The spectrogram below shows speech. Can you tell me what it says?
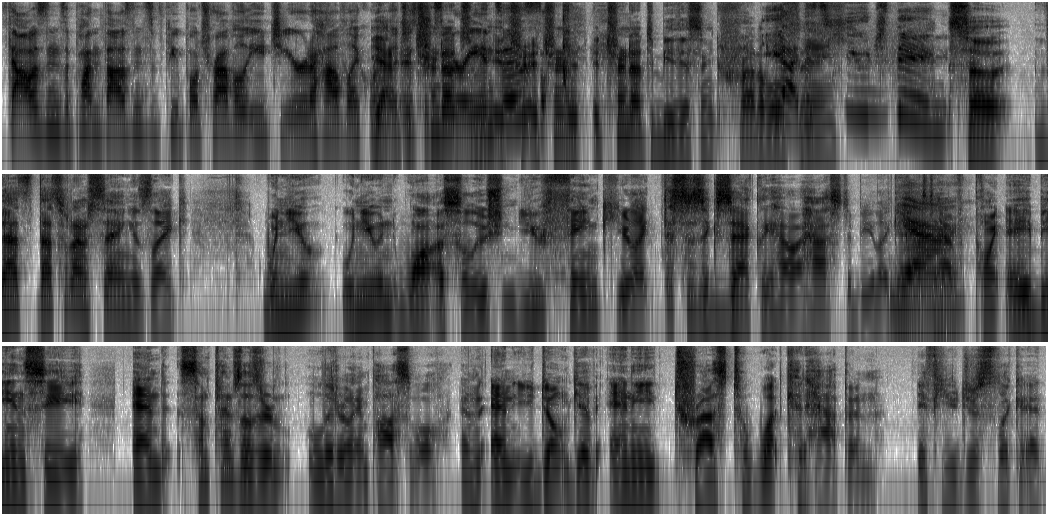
thousands upon thousands of people travel each year to have like yeah religious it turned out to be, experiences? it, it, turned, it, it turned out to be this incredible yeah, thing this huge thing. so that's that's what I'm saying is like when you when you want a solution, you think you're like, this is exactly how it has to be. Like it has to have point A, B, and C. And sometimes those are literally impossible. And and you don't give any trust to what could happen if you just look at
